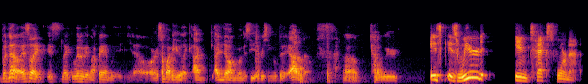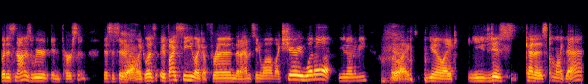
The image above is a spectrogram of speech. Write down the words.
but no, it's like it's like literally my family, you know, or somebody who like I I know I'm going to see every single day. I don't know. Um, kind of weird. it's it's weird in text format, but it's not as weird in person necessarily. Yeah. Like let's if I see like a friend that I haven't seen in a while, I'm like, Sherry, what up? You know what I mean? Or Yeah. like, you know, like you just kind of something like that.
